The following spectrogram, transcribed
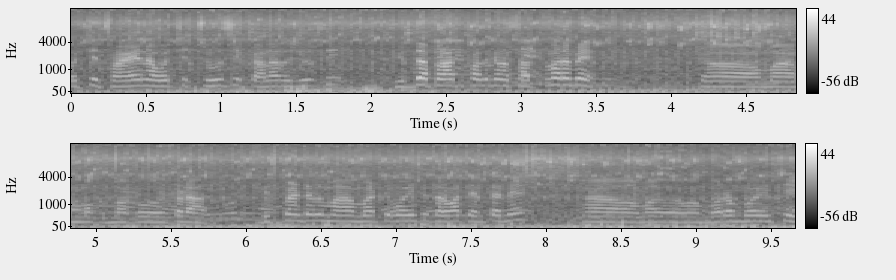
వచ్చి స్వయన వచ్చి చూసి కలర్ చూసి యుద్ధ ప్రాతిపదికన సత్వరమే మా మాకు- ఇక్కడ డిస్పెంటల్ మా మట్టి పోయించి తర్వాత వెంటనే మొరం పోయించి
